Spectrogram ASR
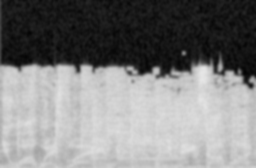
you always blame. When you need someone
